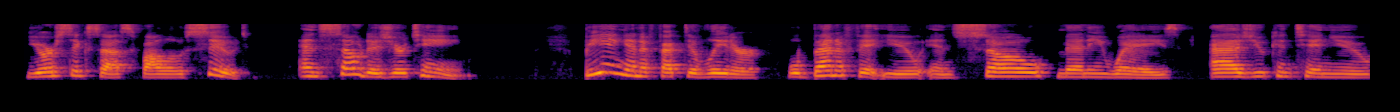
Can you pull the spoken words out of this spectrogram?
your success follows suit, and so does your team. Being an effective leader will benefit you in so many ways as you continue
